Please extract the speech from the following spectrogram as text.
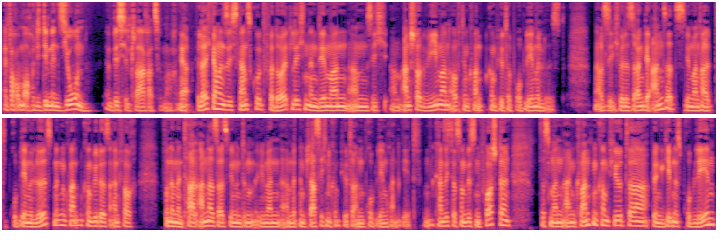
einfach um auch die Dimension ein bisschen klarer zu machen. Ja, vielleicht kann man sich ganz gut verdeutlichen, indem man ähm, sich ähm, anschaut, wie man auf dem Quantencomputer Probleme löst. Also ich würde sagen, der Ansatz, wie man halt Probleme löst mit einem Quantencomputer, ist einfach fundamental anders, als wie, mit dem, wie man äh, mit einem klassischen Computer an ein Problem rangeht. Man kann sich das so ein bisschen vorstellen, dass man einem Quantencomputer für ein gegebenes Problem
